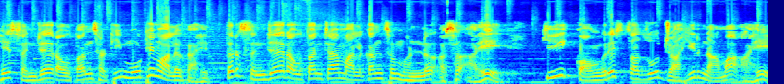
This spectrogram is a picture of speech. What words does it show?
हे संजय राऊतांसाठी मोठे मालक आहेत. तर संजय राऊतांच्या मालकांचं म्हणणं असं आहे की काँग्रेसचा जो जाहीरनामा आहे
